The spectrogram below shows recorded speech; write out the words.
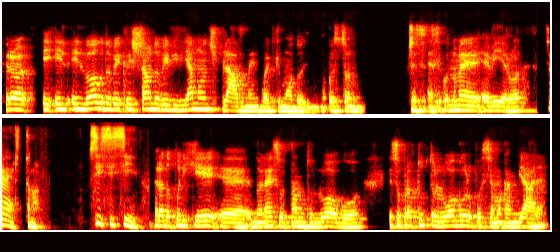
però è, è, è il luogo dove cresciamo, dove viviamo non ci plasma in qualche modo. Questo cioè, secondo me è vero. Certo. Sì, sì, sì. Però dopodiché eh, non è soltanto il luogo e soprattutto il luogo lo possiamo cambiare,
